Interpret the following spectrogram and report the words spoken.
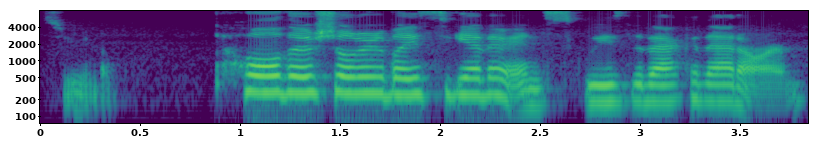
So you're going to pull those shoulder blades together and squeeze the back of that arm.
